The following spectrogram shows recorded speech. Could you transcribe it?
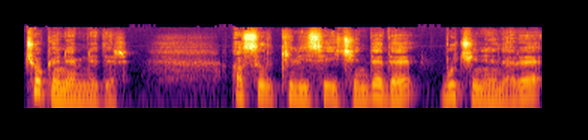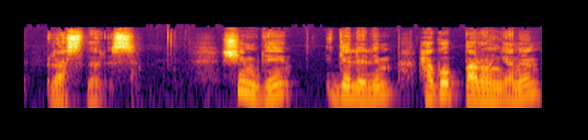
çok önemlidir. Asıl kilise içinde de bu çinilere rastlarız. Şimdi gelelim Hagop Baronya'nın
